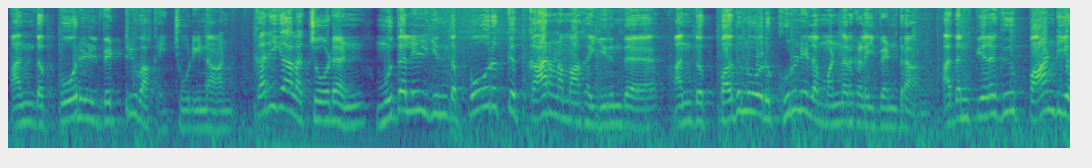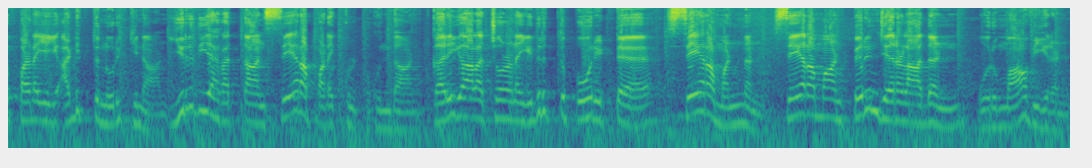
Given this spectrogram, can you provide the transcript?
அந்த போரில் வெற்றி வாகை சூடினான். கரிகால சோழன் முதலில் இந்த போருக்கு காரணமாக இருந்த அந்த பதினோரு குறுநில மன்னர்களை வென்றான். அதன் பிறகு பாண்டிய படையை அடித்து நொறுக்கினான். இறுதியாகத்தான் சேர படைக்குள் புகுந்தான். கரிகால சோழனை எதிர்த்து போரிட்ட சேர மன்னன் சேரமான் பெருஞ்சேரலாதன் ஒரு மாவீரன்.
